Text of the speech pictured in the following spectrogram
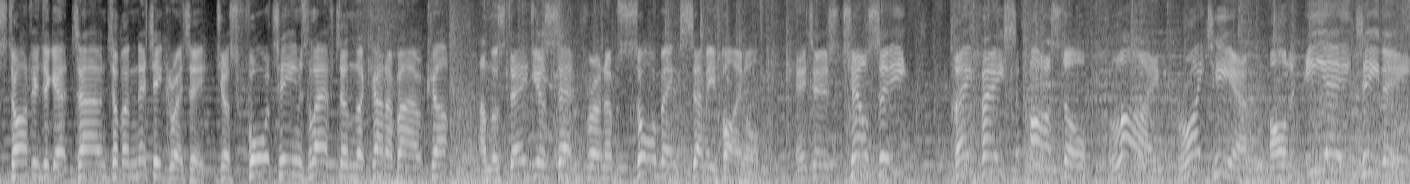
We're starting to get down to the nitty-gritty. Just four teams left in the Carabao Cup, and the stage is set for an absorbing semi-final. It is Chelsea. They face Arsenal live right here on EA TV.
